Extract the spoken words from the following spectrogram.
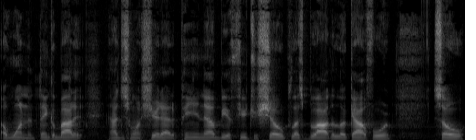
of wanting to think about it. And I just want to share that opinion. That'll be a future show plus blog to look out for. So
